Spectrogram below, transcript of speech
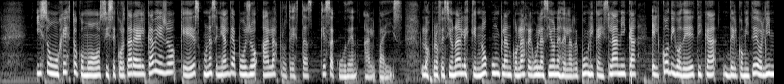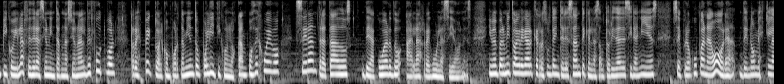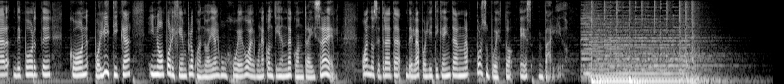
hizo un gesto como si se cortara el cabello, que es una señal de apoyo a las protestas que sacuden al país. Los profesionales que no cumplan con las regulaciones de la República Islámica, el Código de Ética del Comité Olímpico y la Federación Internacional de Fútbol respecto al comportamiento político en los campos de juego serán tratados de acuerdo a las regulaciones. Y me permito agregar que resulta interesante que las autoridades iraníes se preocupan ahora de no mezclar deporte con política y no, por ejemplo, cuando hay algún juego, alguna contienda contra Israel. Cuando se trata de la política interna, por supuesto, es válido.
